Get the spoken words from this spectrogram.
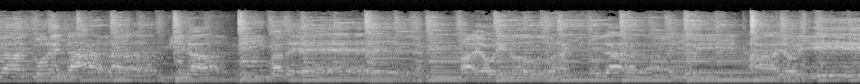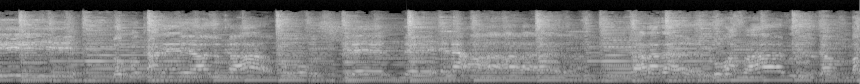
はこれから南まで？頼りのないのが良い頼り。どこかで会うかもしれねえな。体壊さず頑張っ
